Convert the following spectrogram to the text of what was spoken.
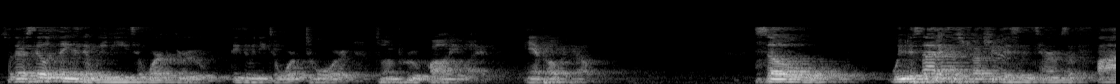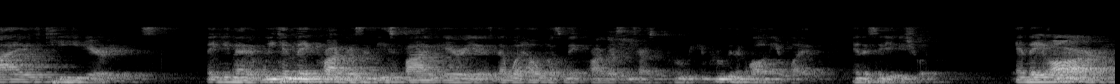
So there are still things that we need to work through, things that we need to work toward to improve quality of life and public health. So we've decided to structure this in terms of five key areas, thinking that if we can make progress in these five areas, that will help us make progress in terms of improving, improving the quality of life in the city of Detroit. And they are,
